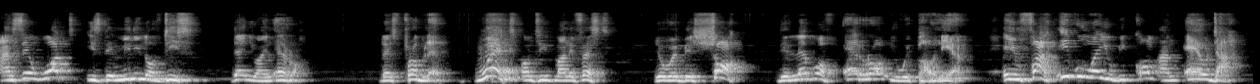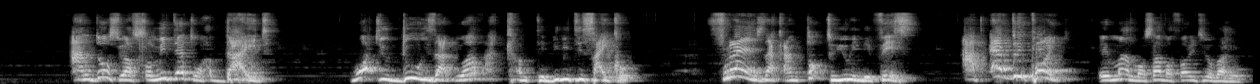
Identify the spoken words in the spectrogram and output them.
and say, What is the meaning of this? Then you are in error. There's problem. Wait until it manifests. You will be shocked the level of error you will pioneer. In fact, even when you become an elder and those you have submitted to have died, what you do is that you have accountability cycle. Friends that can talk to you in the face. At every point, a man must have authority over him.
